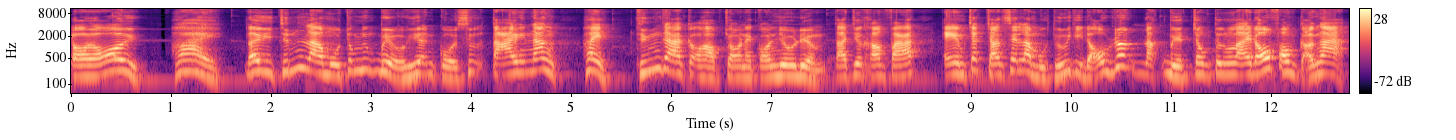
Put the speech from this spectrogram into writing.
Trời ơi hai Đây chính là một trong những biểu hiện của sự tài năng. Hay Chính ra cậu học trò này còn nhiều điểm ta chưa khám phá Em chắc chắn sẽ là một thứ gì đó rất đặc biệt trong tương lai đó, Phong Cận à.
